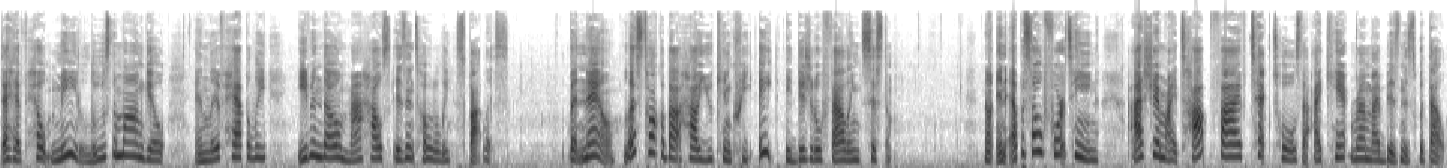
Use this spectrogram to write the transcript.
that have helped me lose the mom guilt and live happily, even though my house isn't totally spotless. But now, let's talk about how you can create a digital filing system. Now, in episode 14, I share my top five tech tools that I can't run my business without.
